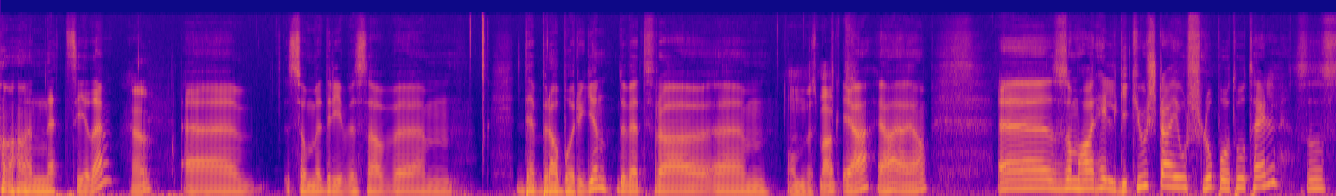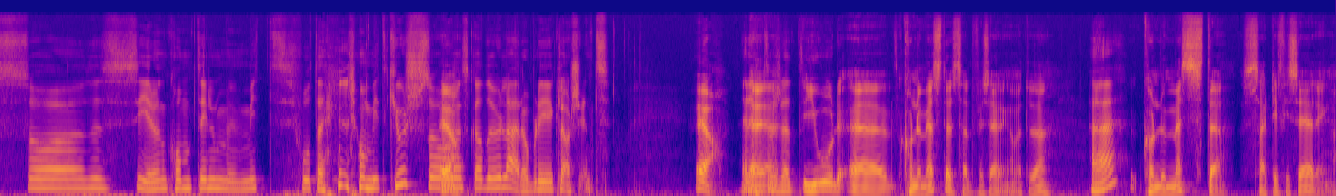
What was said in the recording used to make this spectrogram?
en nettside Ja. eh, som drives av um, Debra Borgen, du vet fra um, Åndenes makt? Ja, ja, ja. ja. Eh, som har helgekurs da i Oslo på et hotell. Så, så sier hun 'kom til mitt hotell og mitt kurs, så Ja. skal du lære å bli klarsynt'. Ja. Rett og slett. Eh, gjorde, eh, kan du mestre sertifiseringa, vet du det? Hæ? Kan du miste sertifiseringa?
